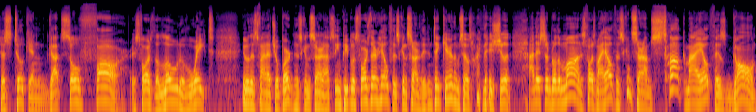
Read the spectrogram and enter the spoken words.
just took and got so far as far as the load of weight. You know this financial burden is concerned. I've seen people as far as their health is concerned. They didn't take care of themselves like they should. And they said brother mon as far as my health is concerned i'm sunk my health is gone.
